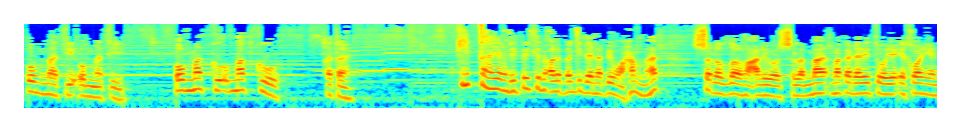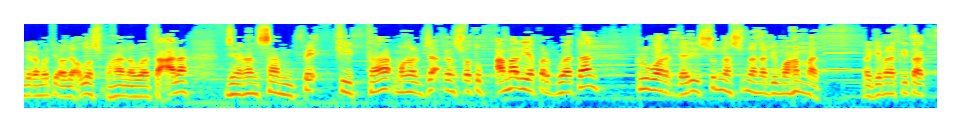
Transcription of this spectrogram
ummati ummati umatku umatku kata kita yang dibikin oleh baginda Nabi Muhammad sallallahu alaihi wasallam. Maka dari itu ya ikhwan yang dirahmati oleh Allah Subhanahu wa taala, jangan sampai kita mengerjakan suatu amal ya perbuatan keluar dari sunnah-sunnah Nabi Muhammad. Bagaimana kita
